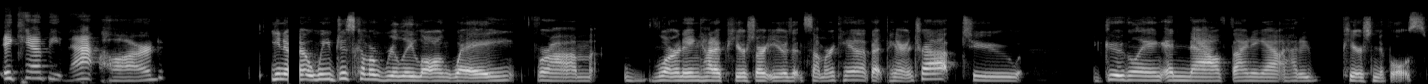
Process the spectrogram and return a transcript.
It can't be that hard. You know, we've just come a really long way from learning how to pierce our ears at summer camp at Parent Trap to Googling and now finding out how to pierce nipples.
